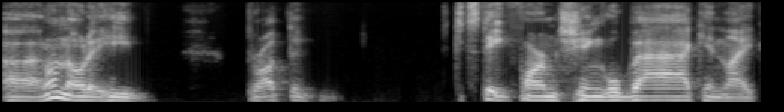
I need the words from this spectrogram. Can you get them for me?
Uh, I don't know that he brought the State Farm jingle back and like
